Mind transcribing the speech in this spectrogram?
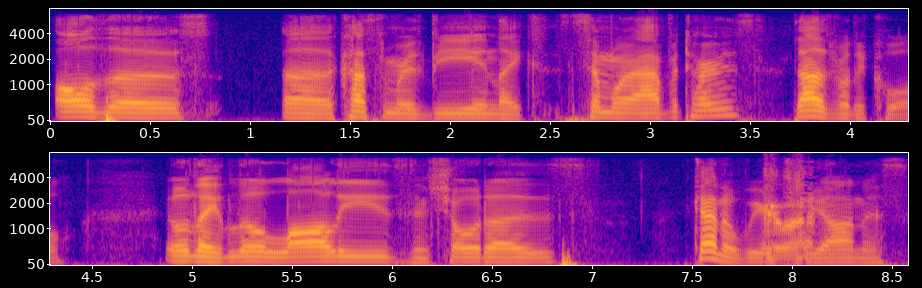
all the uh, customers be in like similar avatars. That was really cool. It was like little lollies and shotas. Kind of weird to be honest.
